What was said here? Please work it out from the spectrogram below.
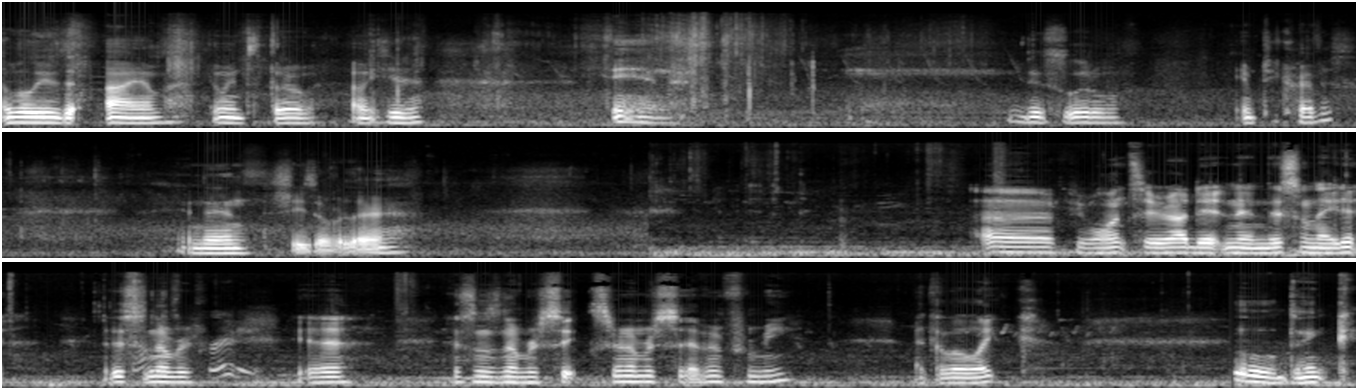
I believe that I am going to throw out here in this little empty crevice. And then she's over there. Uh, if you want to, I didn't, and this one ate it. This is number, Pretty. yeah. This one's number six or number seven for me at the little lake. Little dink.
